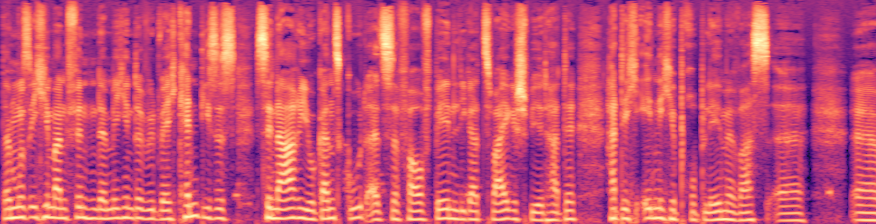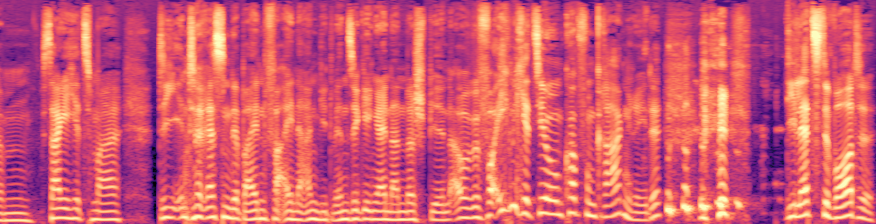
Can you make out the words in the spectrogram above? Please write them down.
dann muss ich jemanden finden, der mich interviewt, weil ich kenne dieses Szenario ganz gut, als der VfB in Liga 2 gespielt hatte, hatte ich ähnliche Probleme, was, äh, ähm, sage ich jetzt mal, die Interessen der beiden Vereine angeht, wenn sie gegeneinander spielen. Aber bevor ich mich jetzt hier um Kopf und Kragen rede, die letzten Worte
